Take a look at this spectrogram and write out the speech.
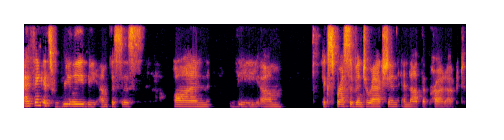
I think it's really the emphasis on the um, expressive interaction and not the product.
